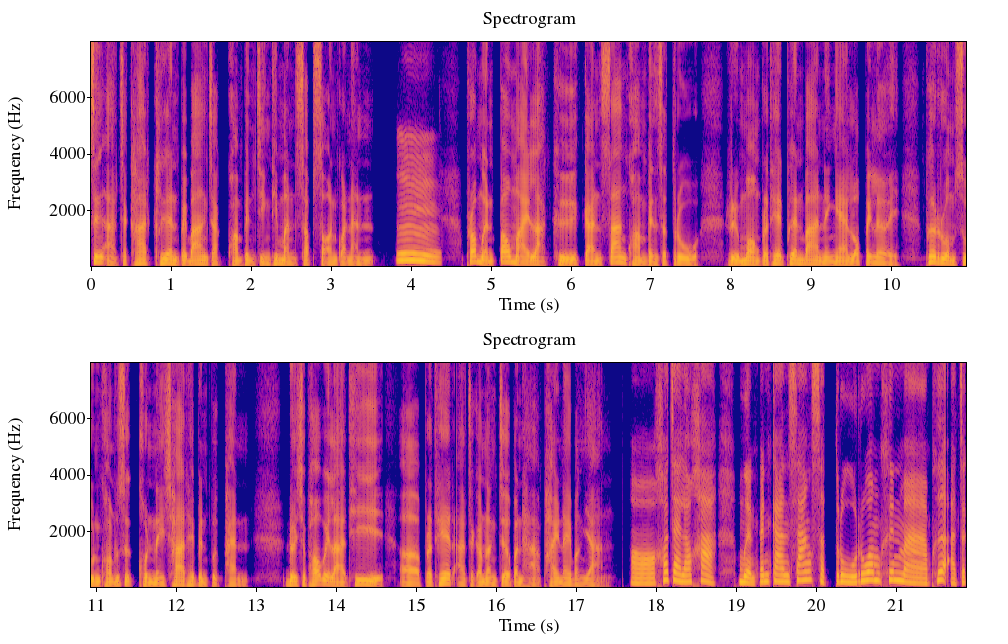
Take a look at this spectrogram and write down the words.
ซึ่งอาจจะคลาดเคลื่อนไปบ้างจากความเป็นจริงที่มันซับซ้อนกว่านั้น อืม เพราะเหมือนเป้าหมายหลักคือการสร้างความเป็นศัตรู หรือมองประเทศเพื่อนบ้านในแง่ลบไปเลย เพื่อรวมศูนย์ความรู้สึกคนในชาติให้เป็นปึกแผ่น โดยเฉพาะเวลาที่เอ่อประเทศอาจจะกำลังเจอปัญหาภายในบางอย่าง อ๋อ เข้าใจแล้วค่ะ เหมือนเป็นการสร้างศัตรูร่วมขึ้นมา เพื่ออาจจะ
